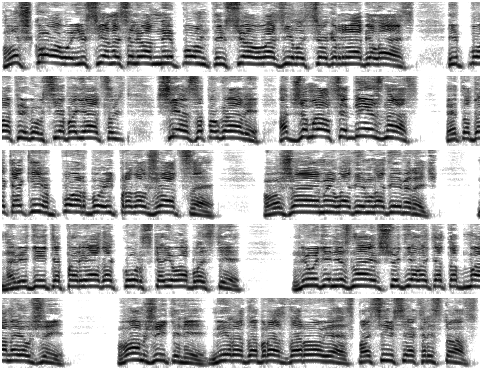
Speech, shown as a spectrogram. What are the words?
Лужкову и все населенные пункты, все увозилось, все грабилось. И пофигу, все боятся, все запугали. Отжимался бизнес. Это до каких пор будет продолжаться? Уважаемый Владимир Владимирович, наведите порядок Курской области. Люди не знают, что делать от обмана и лжи. Вам, жители, мира, добра, здоровья. Спаси всех Христос.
